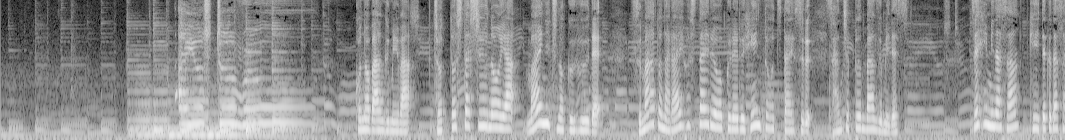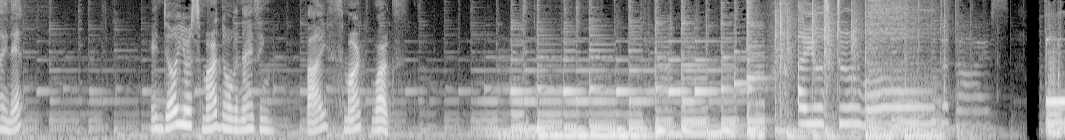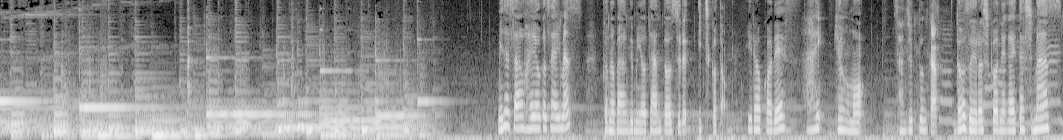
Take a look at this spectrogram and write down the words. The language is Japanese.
この番組はちょっとした収納や毎日の工夫でスマートなライフスタイルを送れるヒントをお伝えする30分番組です。ぜひ皆さん聞いてくださいね。Enjoy your smart organizing by SmartWorks 皆さんおはようございます。この番組を担当するいちこと。ひろこです。はい今日も30分間どうぞよろしくお願いいたします。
